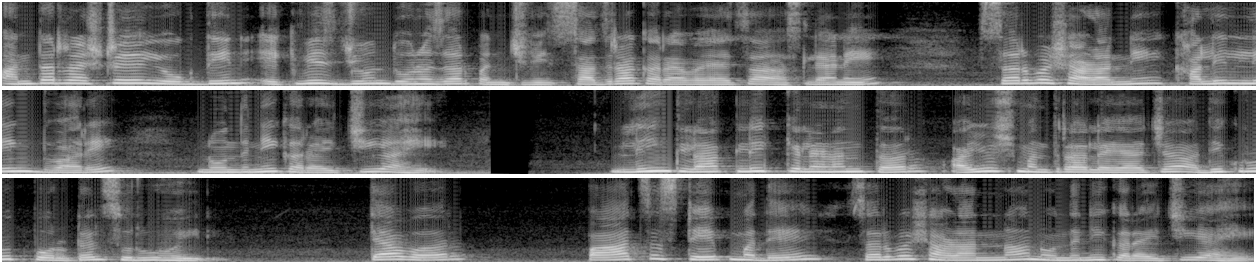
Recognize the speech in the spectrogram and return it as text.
आंतरराष्ट्रीय योग दिन एकवीस जून दोन हजार पंचवीस साजरा करावयाचा असल्याने सर्व शाळांनी खालील लिंकद्वारे नोंदणी करायची आहे. लिंकला क्लिक केल्यानंतर आयुष मंत्रालयाच्या अधिकृत पोर्टल सुरू होईल. त्यावर पाच स्टेपमध्ये सर्व शाळांना नोंदणी करायची आहे.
